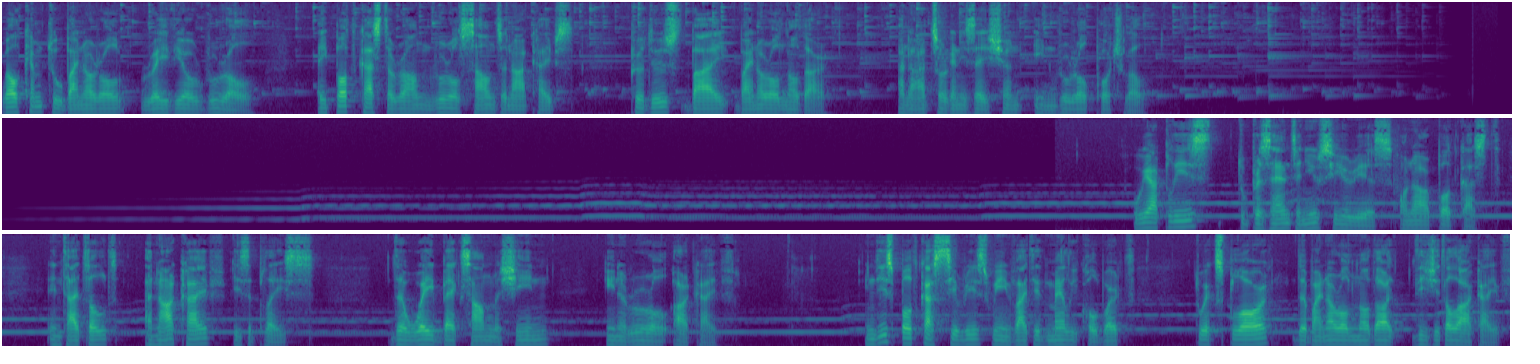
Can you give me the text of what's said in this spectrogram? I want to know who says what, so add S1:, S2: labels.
S1: Welcome to Binaural Radio Rural, a podcast around rural sounds and archives produced by Binaural Nodar, an arts organization in rural Portugal. We are pleased to present a new series on our podcast entitled An Archive is a Place The Wayback Sound Machine in a Rural Archive. In this podcast series, we invited Maile Colbert to explore the binaural Nodar digital archive,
